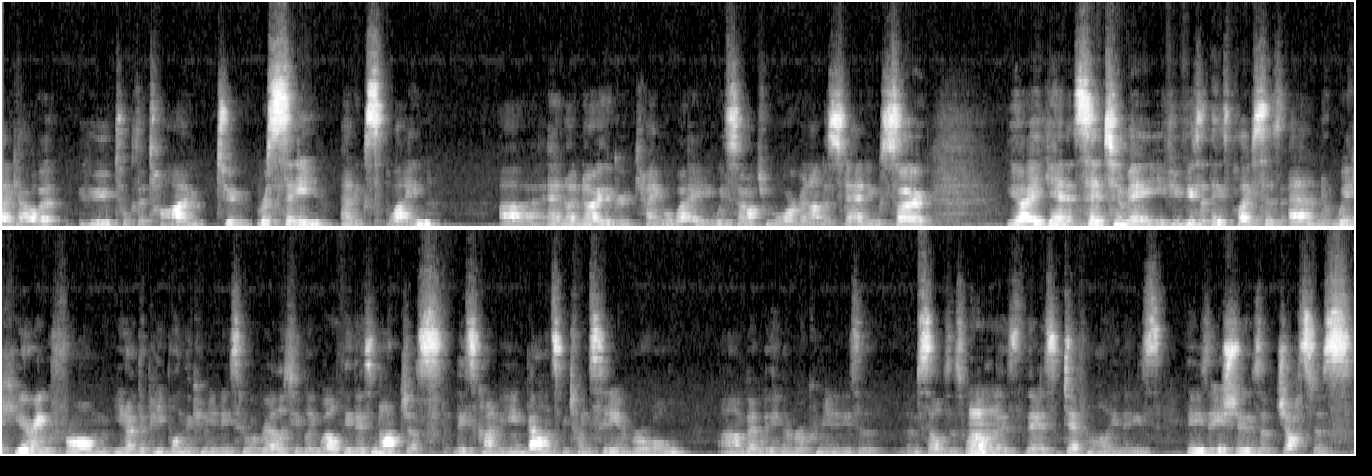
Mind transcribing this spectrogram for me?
Lake Albert, who took the time to receive and explain. Uh, and I know the group came away with so much more of an understanding. So, you know, again, it said to me, if you visit these places and we're hearing from, you know, the people in the communities who are relatively wealthy, there's not just this kind of imbalance between city and rural um, but within the rural communities themselves as well, mm. there's there's definitely these these issues of justice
